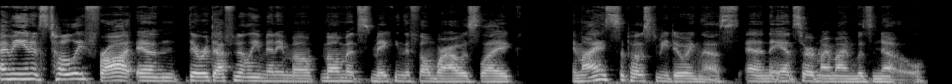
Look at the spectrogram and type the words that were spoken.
I mean, it's totally fraught. And there were definitely many mo- moments making the film where I was like, Am I supposed to be doing this? And the answer in my mind was no.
